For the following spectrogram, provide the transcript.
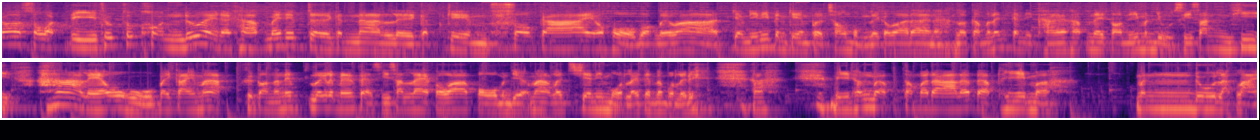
ก็สวัสดีทุกๆคนด้วยนะครับ ไม่ได้เจอกันนานเลยกับเกม Fall Guy โอ้โห บอกเลยว่าเกมนี้นี่เป็นเกมเปิดช่องผมเลยก็ว่าได้นะ เรากลับมาเล่นกันอีกครั้งนะครับ ในตอนนี้มันอยู่ซีซั่นที่ 5 แล้ว โอ้โห ไปไกลมาก คือตอนนั้นเนี่ยเลิกเล่นไปตั้งแต่ซีซั่นแรกเพราะว่าโปรมันเยอะมากแล้วเชียร์นี่หมดอะไรเต็มไปหมดเลยดิฮะมีทั้งแบบธรรมดาและแบบทีมอะมันดูหลากหลาย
